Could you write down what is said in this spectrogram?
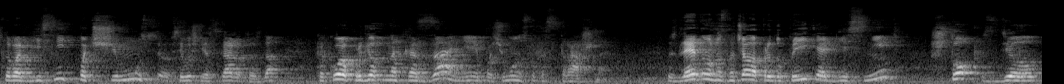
чтобы объяснить, почему Всевышний скажет, то есть, да, какое придет наказание и почему настолько страшное. То есть для этого нужно сначала предупредить и объяснить, что сделал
